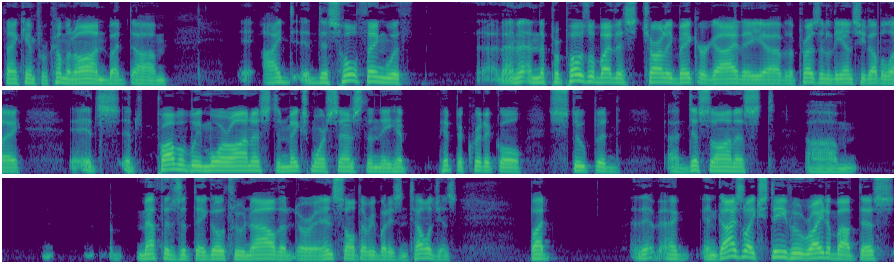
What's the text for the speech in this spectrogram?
Thank him for coming on. But um, I this whole thing with and, and, the proposal by this Charlie Baker guy, the uh, the president of the NCAA, it's it's probably more honest and makes more sense than the hip, hypocritical, stupid, uh, dishonest. Um, methods that they go through now that are an insult to everybody's intelligence. But and guys like Steve who write about this,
